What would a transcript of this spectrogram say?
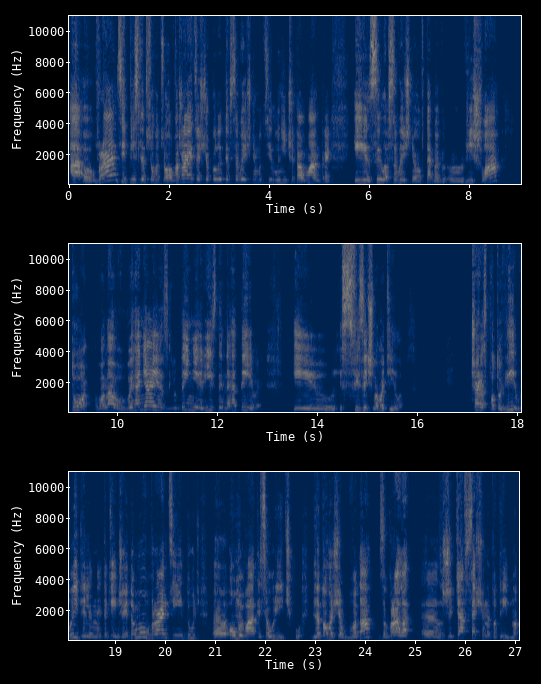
а е, вранці, після всього цього, вважається, що коли ти Всевишньому цілу ніч читав мантри, і сила Всевишнього в тебе е, війшла, то вона виганяє з людині різні негативи і, і з фізичного тіла. Через потові виділений таке інше. І тому вранці йдуть е, омиватися у річку для того, щоб вода забрала е, з життя все, що не потрібно.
